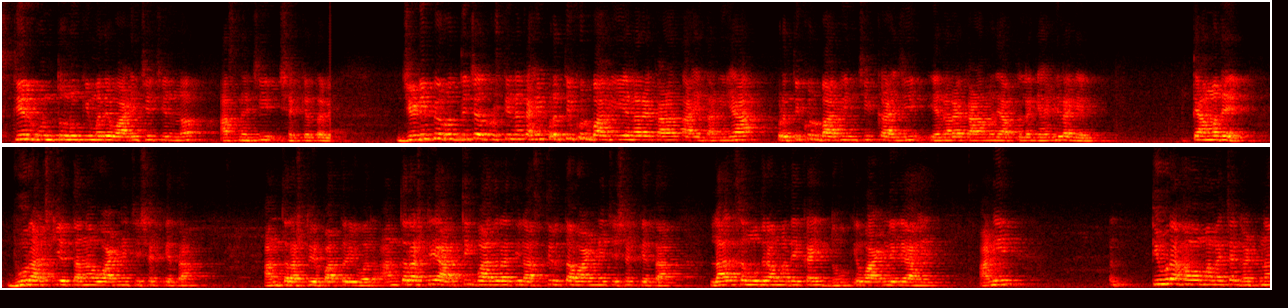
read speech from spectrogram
स्थिर गुंतवणुकीमध्ये वाढीची चिन्ह असण्याची शक्यता जीडीपी वृद्धीच्या दृष्टीनं काही प्रतिकूल बाबी येणाऱ्या काळात आहेत आणि ह्या प्रतिकूल बाबींची काळजी येणाऱ्या काळामध्ये आपल्याला घ्यावी लागेल. त्यामध्ये भूराजकीय तणाव वाढण्याची शक्यता आंतरराष्ट्रीय पातळीवर आंतरराष्ट्रीय आर्थिक बाजारातील अस्थिरता वाढण्याची शक्यता लाल समुद्रामध्ये काही धोके वाढलेले आहेत आणि तीव्र हवामानाच्या घटना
